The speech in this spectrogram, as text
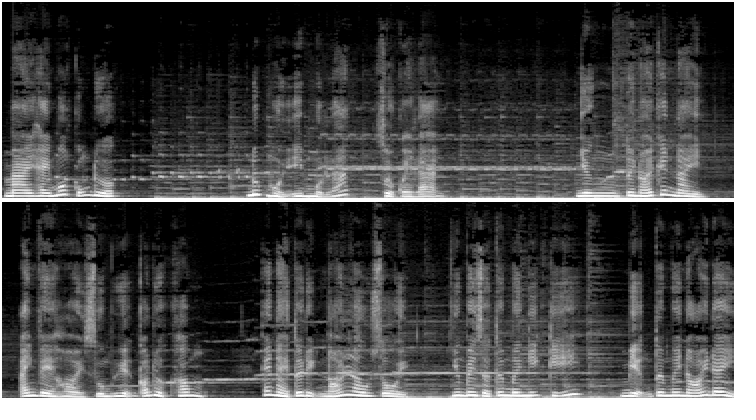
mai hay mốt cũng được. Núp ngồi im một lát rồi quay lại. Nhưng tôi nói cái này, anh về hỏi dùm huyện có được không? Cái này tôi định nói lâu rồi, nhưng bây giờ tôi mới nghĩ kỹ, miệng tôi mới nói đây.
